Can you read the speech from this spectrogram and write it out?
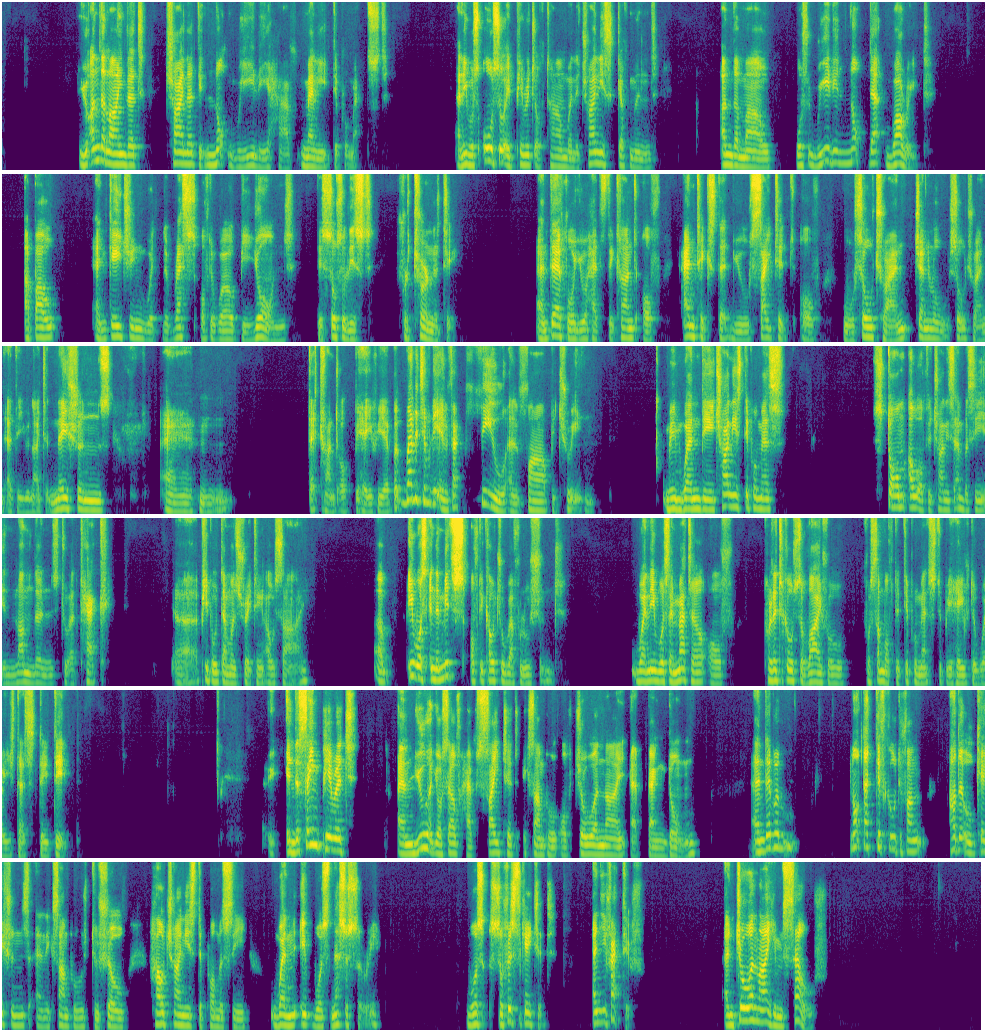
you underline that China did not really have many diplomats. And it was also a period of time when the Chinese government under Mao was really not that worried about engaging with the rest of the world beyond the socialist fraternity. And therefore you had the kind of antics that you cited of Wu Xiuquan, General Wu Xiuquan at the United Nations, and that kind of behavior, but relatively, in fact, few and far between. I mean, when the Chinese diplomats stormed out of the Chinese embassy in London to attack uh, people demonstrating outside, uh, it was in the midst of the Cultural Revolution, when it was a matter of political survival for some of the diplomats to behave the ways that they did. In the same period, and you yourself have cited example of Zhou Enlai at Bandung, and they were not that difficult to find other occasions and examples to show how Chinese diplomacy, when it was necessary, was sophisticated and effective. And Zhou Enlai himself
